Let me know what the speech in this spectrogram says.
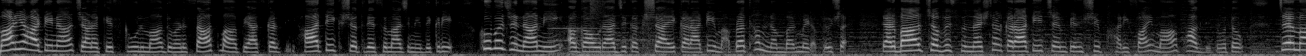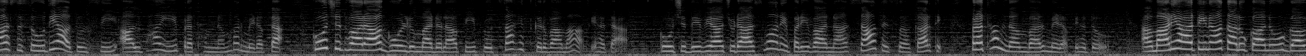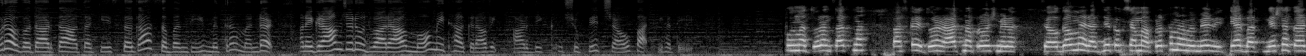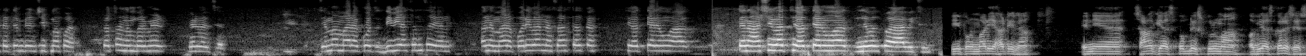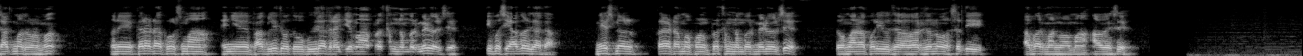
માળિયાહાટીના ચાણક્ય સ્કૂલમાં ધોરણ સાતમાં અભ્યાસ કરતી હાટી ક્ષત્રિય સમાજની દીકરીએ ખૂબ જ નાની અગાઉ રાજ્યકક્ષાએ કરાટીમાં પ્રથમ નંબર મેળવ્યો છે. ત્યારબાદ છવ્વીસ નેશનલ કરાટી ચેમ્પિયનશિપ હરીફાઈમાં ભાગ લીધો હતો. જેમાં સિસોદિયા તુલસી આલભાઈએ પ્રથમ નંબર મેળવતા કોચ દ્વારા ગોલ્ડ મેડલ આપી પ્રોત્સાહિત કરવામાં આવ્યા હતા. કોચ દિવ્યા ચુડાસમા અને પરિવારના સાથ સહકારથી પ્રથમ નંબર મેળવ્યો હતો. આ માળિયાહાટીના તાલુકાનું ગૌરવ વધારતા આતકી સગા સંબંધી મિત્ર મંડળ અને ગ્રામજનો દ્વારા મોં મીઠા કરાવી હાર્દિક શુભેચ્છાઓ પાઠવી હતી. સ્કૂલમાં ધોરણ સાતમાં પાસ કરી ધોરણ આઠમાં પ્રવેશ મેળવ્યો. અગાઉ મેં રાજ્ય કક્ષામાં પ્રથમ નંબર મેળવી, ત્યારબાદ નેશનલ કરાટે ચેમ્પિયનશિપમાં પણ પ્રથમ નંબર મેળ, મેળવેલ છે. જેમાં મારા કોચ દિવ્યા સંશય અને- મારા પરિવારના સાથ સહકારથી અત્યારે હું આ તેના આશીર્વાદથી અત્યારે હું આ લેવલ પર આવી છું. એ પણ મારી હાટીના. એને ચાણક્યાસ પબ્લિક સ્કૂલમાં અભ્યાસ કરે છે સાતમા ધોરણમાં. અને કરાટા કોર્સમાં એને ભાગ લીધો તો ગુજરાત રાજ્યમાં પ્રથમ નંબર મેળવેલ છે. તે પછી આગળ જતા નેશનલ કરાટામાં પણ પ્રથમ નંબર મેળવેલ છે. તો અમારા પરિવારજનો સતી આભાર માનવામાં આવે છે.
